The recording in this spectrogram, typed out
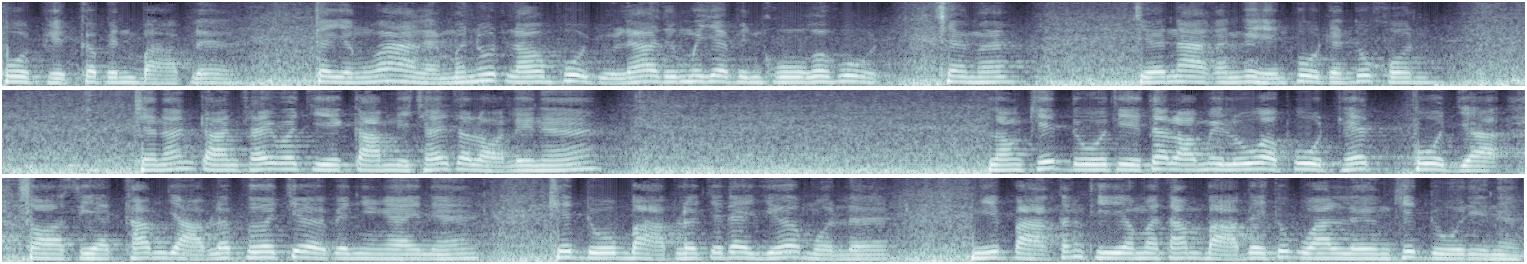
พูดผิดก็เป็นบาปเลย แต่ยังว่าแหละมนุษย์เราพูดอยู่แล้ว ถึงไม่ใช่เป็นครูก็พูด ใช่ไหมเจอหน้ากันก็เห็นพูดกันทุกคน ฉะนั้นการใช้วจีกรรมนี่ใช้ตลอดเลยนะ ลองคิดดูทีถ้าเราไม่รู้ว่าพูดเท็จพูดอย่าส่อเสียดคำหยาบแล้วเพ้อเจ้อเป็นยังไงเนี่ยคิดดูบาปเราจะได้เยอะหมดเลย มีปากทั้งทีเอามาทำบาปได้ทุกวันเลยคิดดูดิเนี่ย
